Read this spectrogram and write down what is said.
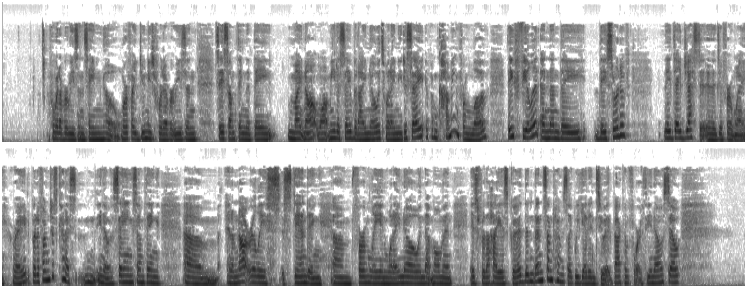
for whatever reason say no, or if I do need to, for whatever reason, say something that they might not want me to say, but I know it's what I need to say. If I'm coming from love, they feel it and then they, they sort of, they digest it in a different way, right? But if I'm just kind of, you know, saying something, um, and I'm not really standing, um, firmly in what I know in that moment is for the highest good, then, then sometimes like we get into it back and forth, you know? So,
